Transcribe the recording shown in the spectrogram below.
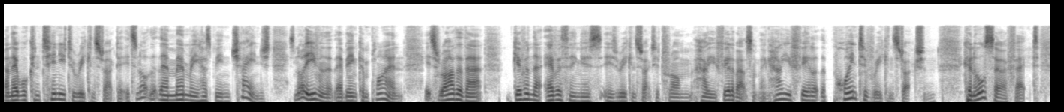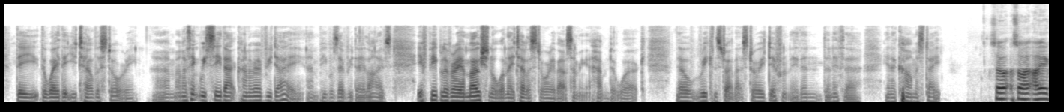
and they will continue to reconstruct it. It's not that their memory has been changed, it's not even that they're being compliant. It's rather that given that everything is, is reconstructed from how you feel about something, how you feel at the point of reconstruction can also affect the, the way that you tell the story. Um, and I think we see that kind of every day in people's everyday lives. If people are very emotional when they tell a story about something that happened at work, they'll reconstruct that story differently than, than if they're in a calmer state. So, so I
